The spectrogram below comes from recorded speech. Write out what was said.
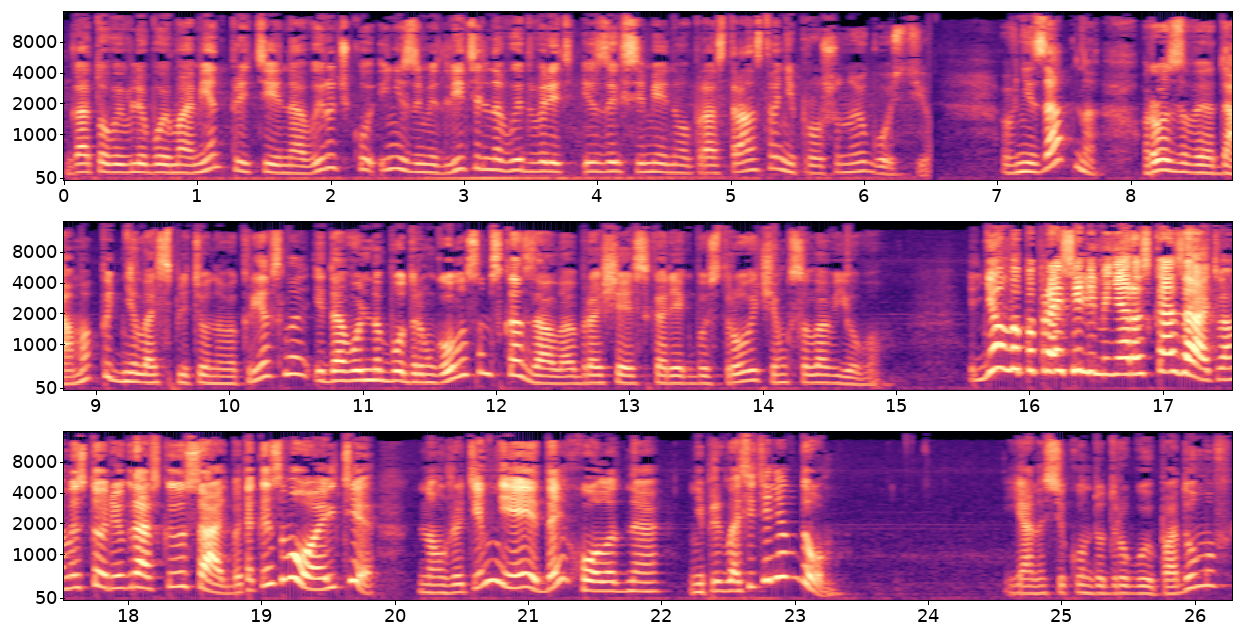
готовый в любой момент прийти на выручку и незамедлительно выдворить из их семейного пространства непрошенную гостью. Внезапно розовая дама поднялась с плетеного кресла и довольно бодрым голосом сказала, обращаясь скорее к Быстровой, чем к Соловьеву. «Днем вы попросили меня рассказать вам историю графской усадьбы, так извольте, но уже темнеет, да и холодно. Не пригласите ли в дом?» Я на секунду-другую подумав,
